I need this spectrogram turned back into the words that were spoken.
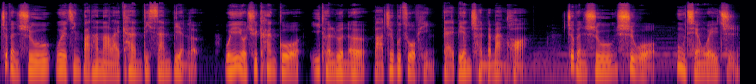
这本书，我已经把它拿来看第三遍了。我也有去看过伊藤润二把这部作品改编成的漫画。这本书是我目前为止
